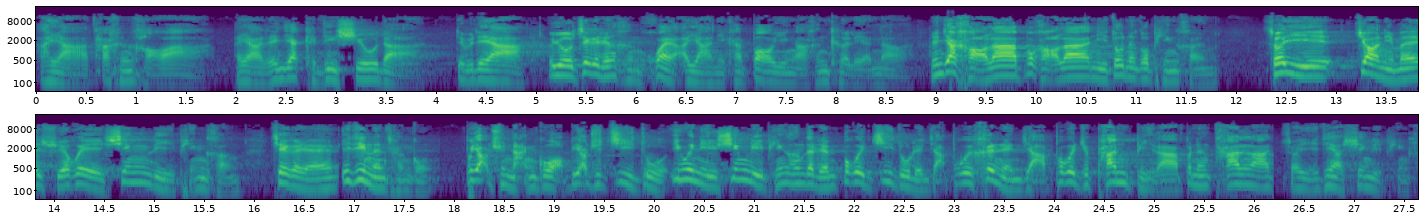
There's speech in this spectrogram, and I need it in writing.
哎呀，他很好啊，哎呀，人家肯定修的。对不对啊？哎呦，这个人很坏，哎呀，你看报应啊，很可怜呐。人家好了不好了，你都能够平衡，所以叫你们学会心理平衡，这个人一定能成功。不要去难过，不要去嫉妒，因为你心理平衡的人不会嫉妒人家，不会恨人家，不会去攀比啦，不能贪啦，所以一定要心理平衡。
